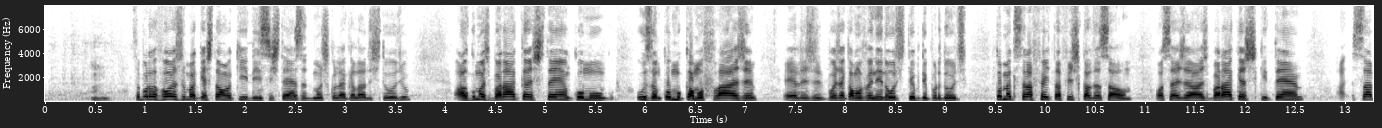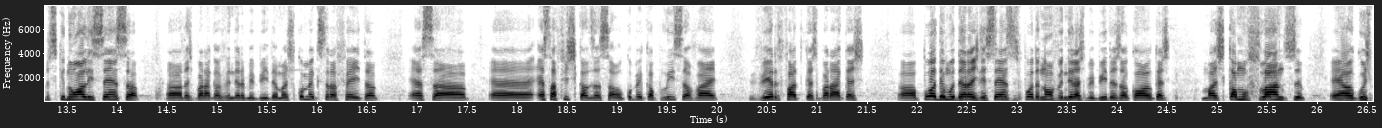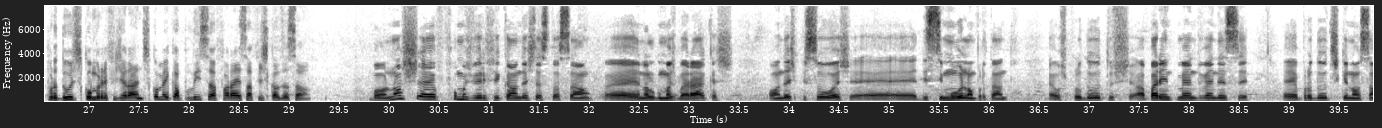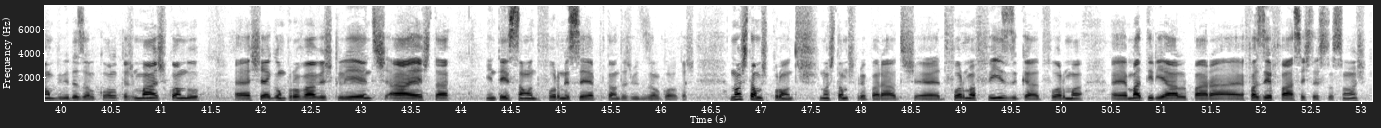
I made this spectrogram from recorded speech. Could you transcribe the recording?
Sr. Porta-Voz, uma questão aqui de insistência de meus colegas lá do estúdio. Algumas barracas têm como, usam como camuflagem, eles depois acabam vendendo outros tipos de produtos. Como é que será feita a fiscalização? Ou seja, as barracas que têm, sabe-se que não há licença uh, das barracas vender bebida, mas como é que será feita essa, uh, essa fiscalização? Como é que a polícia vai ver de fato que as barracas uh, podem mudar as licenças, podem não vender as bebidas alcoólicas, mas camuflando-se em alguns produtos como refrigerantes? Como é que a polícia fará essa fiscalização? Bom, nós eh, fomos verificando esta situação eh, em algumas barracas, onde as pessoas eh dissimulam, portanto, os produtos. Aparentemente vendem-se produtos que não são bebidas alcoólicas, mas quando chegam prováveis clientes, há esta intenção de fornecer, portanto, as bebidas alcoólicas. Nós estamos prontos, nós estamos preparados de forma física, de forma material para fazer face a estas situações.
